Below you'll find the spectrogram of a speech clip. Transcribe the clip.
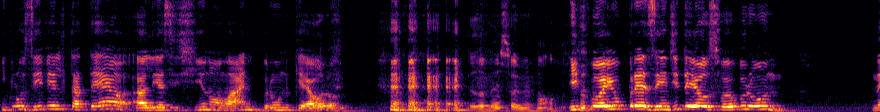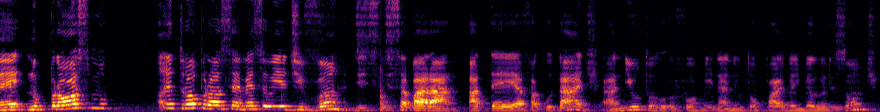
Inclusive, ele está até ali assistindo online, Bruno Kelv. Deus abençoe, meu irmão. e foi o presente de Deus, foi o Bruno. Né? No próximo, entrou o próximo semestre, eu ia de van, de, de Sabará até a faculdade, a Newton, eu formei na Newton Paiva, em Belo Horizonte.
